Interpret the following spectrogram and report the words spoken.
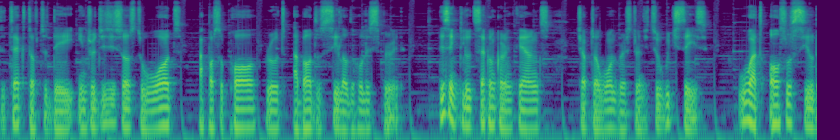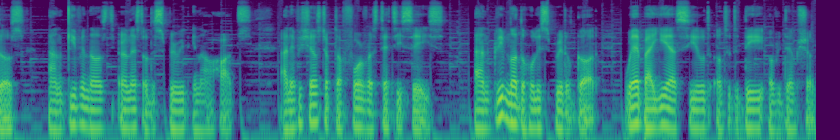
the text of today, introduces us to what Apostle Paul wrote about the seal of the Holy Spirit. This includes 2 Corinthians chapter 1 verse 22 which says, "Who hath also sealed us and given us the earnest of the Spirit in our hearts." And Ephesians chapter 4 verse 30 says, "And grieve not the Holy Spirit of God, whereby ye are sealed unto the day of redemption."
